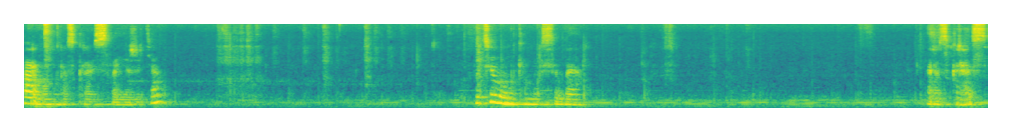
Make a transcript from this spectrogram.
Фарбами розкрась своє життя. Поцілунками себе. Розкрась.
